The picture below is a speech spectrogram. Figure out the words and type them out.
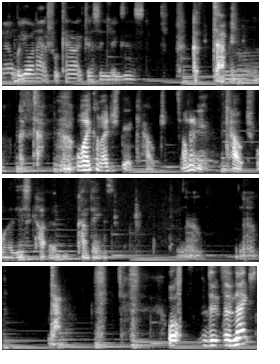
no, but you're an actual character, so you exist. God damn it. Mm, God damn. Why can't I just be a couch? I'm gonna be a couch for one of these ca- uh, campaigns. No, no. Damn. Well, the, the next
